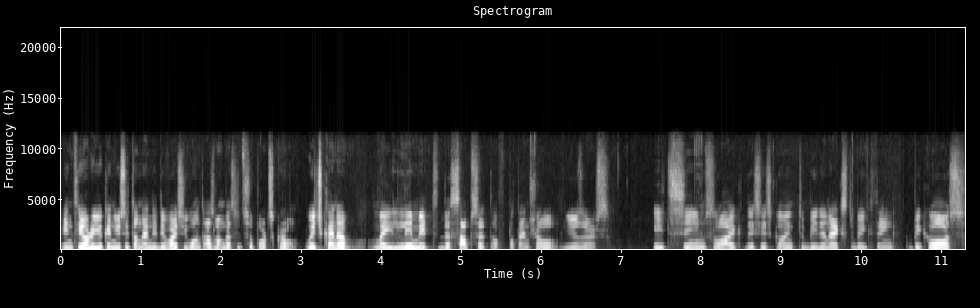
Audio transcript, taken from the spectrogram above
in theory, you can use it on any device you want as long as it supports Chrome, which kind of may limit the subset of potential users. It seems like this is going to be the next big thing because,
